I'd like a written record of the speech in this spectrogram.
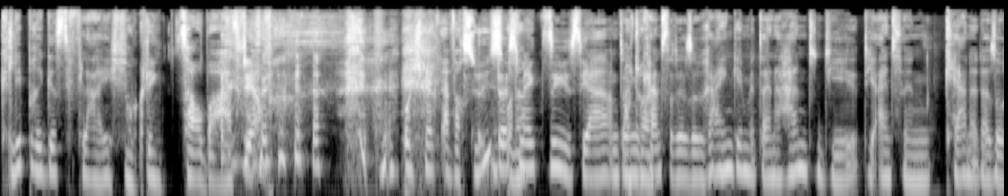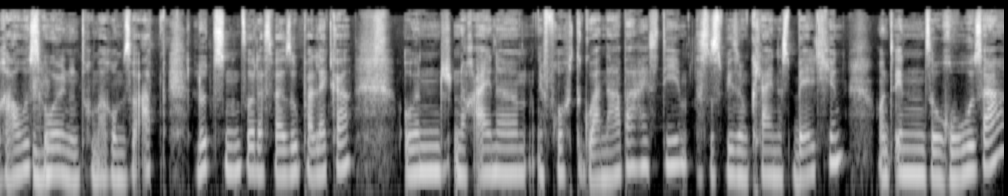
klippriges Fleisch. Oh, klingt zauberhaft, ja. und schmeckt einfach süß, Das oder? schmeckt süß, ja. Und dann oh, kannst du da so reingehen mit deiner Hand und die, die einzelnen Kerne da so rausholen mhm. und drumherum so ablutschen und so. Das war super lecker. Und noch eine Frucht, Guanaba heißt die. Das ist wie so ein kleines Bällchen und innen so rosa.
